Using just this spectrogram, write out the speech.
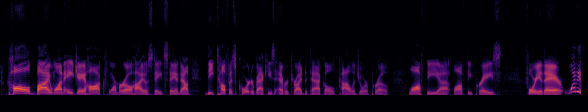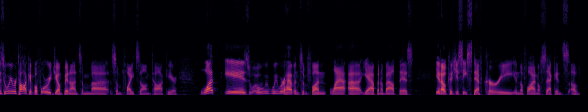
called by one A.J. Hawk, former Ohio State standout, the toughest quarterback he's ever tried to tackle, college or pro. Lofty, uh, lofty praise for you there. What is? We were talking before we jump in on some uh, some fight song talk here. What is? We, we were having some fun la- uh, yapping about this. You know, because you see Steph Curry in the final seconds of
